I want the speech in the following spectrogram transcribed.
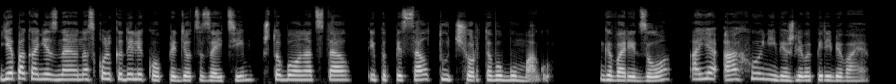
Я пока не знаю, насколько далеко придется зайти, чтобы он отстал и подписал ту чертову бумагу. Говорит зло, а я ахую, невежливо перебивая.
